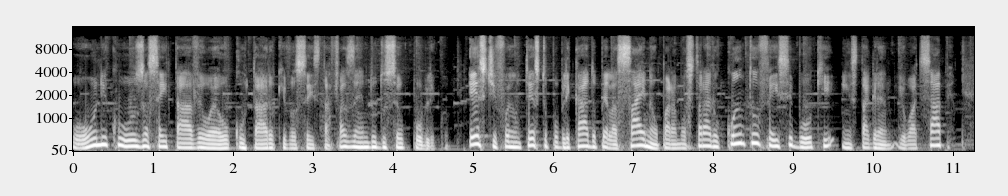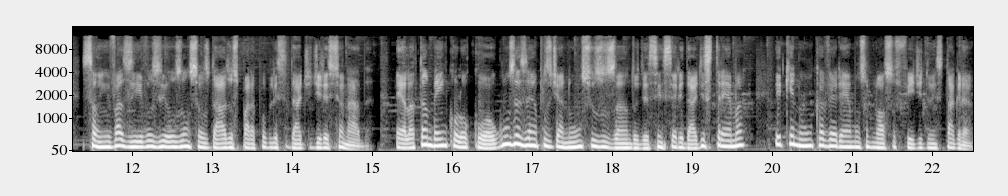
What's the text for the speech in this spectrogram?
o único uso aceitável é ocultar o que você está fazendo do seu público. Este foi um texto publicado pela Signal para mostrar o quanto o Facebook, Instagram e WhatsApp são invasivos e usam seus dados para publicidade direcionada. Ela também colocou alguns exemplos de anúncios usando de sinceridade extrema e que nunca veremos no nosso feed do Instagram.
